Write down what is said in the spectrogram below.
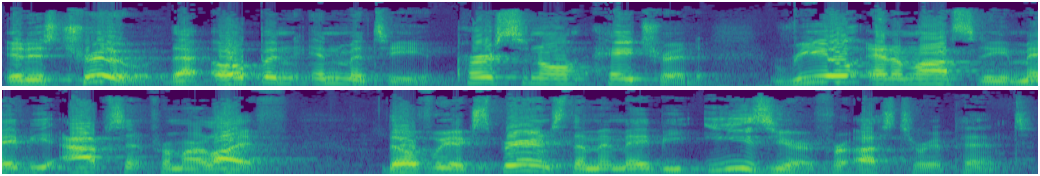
It is true that open enmity, personal hatred, real animosity may be absent from our life, though if we experience them, it may be easier for us to repent.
